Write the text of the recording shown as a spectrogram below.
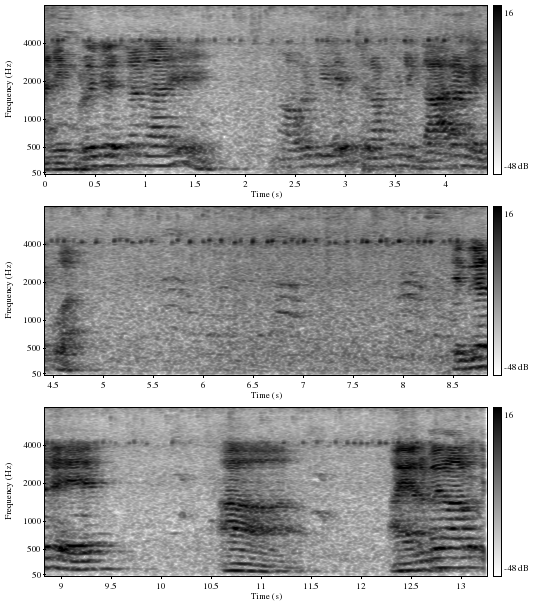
అని ఇప్పుడు చేస్తాం కానీ ఆవిడకి చిన్నప్పటి నుంచి గారం ఎక్కువ. ఎందుకంటే ఆ ఆ ఎనభై నాలుగు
